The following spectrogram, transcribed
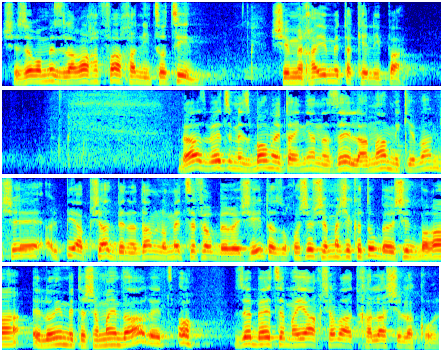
שזה רומז לרפח הניצוצין, שמחיים את הקליפה. ואז בעצם הסברנו את העניין הזה, למה? מכיוון שעל פי הפשט בן אדם לומד ספר בראשית, אז הוא חושב שמה שכתוב בראשית ברא אלוהים את השמיים והארץ, או, זה בעצם היה עכשיו ההתחלה של הכל.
